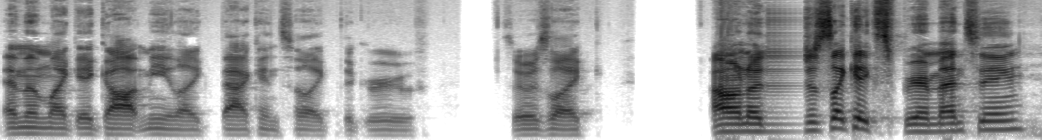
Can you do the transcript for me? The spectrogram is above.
And then like it got me like back into like the groove. So it was like I don't know, just like experimenting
